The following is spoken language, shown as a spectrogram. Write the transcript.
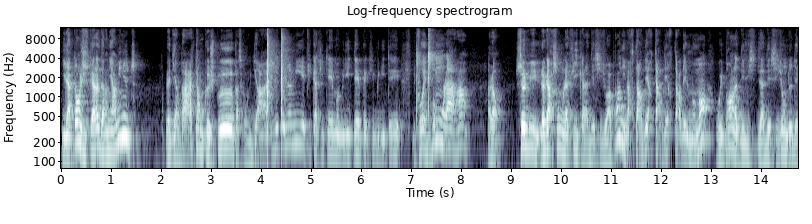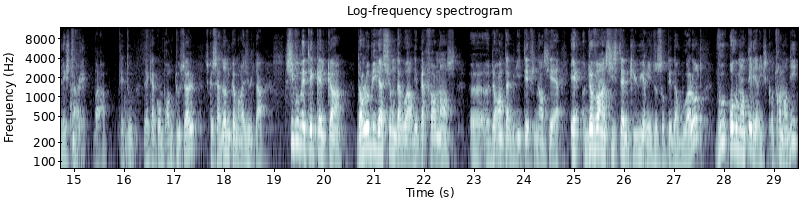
Il attend jusqu'à la dernière minute. Il va dire, bah attends que je peux, parce qu'on lui dira, ah, des économies, efficacité, mobilité, flexibilité, il faut être bon là. Hein. Alors, celui, le garçon ou la fille qui a la décision à prendre, il va retarder, retarder, retarder le moment où il prend la, décision de délestage. Voilà. C'est tout. Vous n'avez qu'à comprendre tout seul ce que ça donne comme résultat. Si vous mettez quelqu'un dans l'obligation d'avoir des performances euh, de rentabilité financière et devant un système qui lui risque de sauter d'un bout à l'autre, vous augmentez les risques. Autrement dit,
